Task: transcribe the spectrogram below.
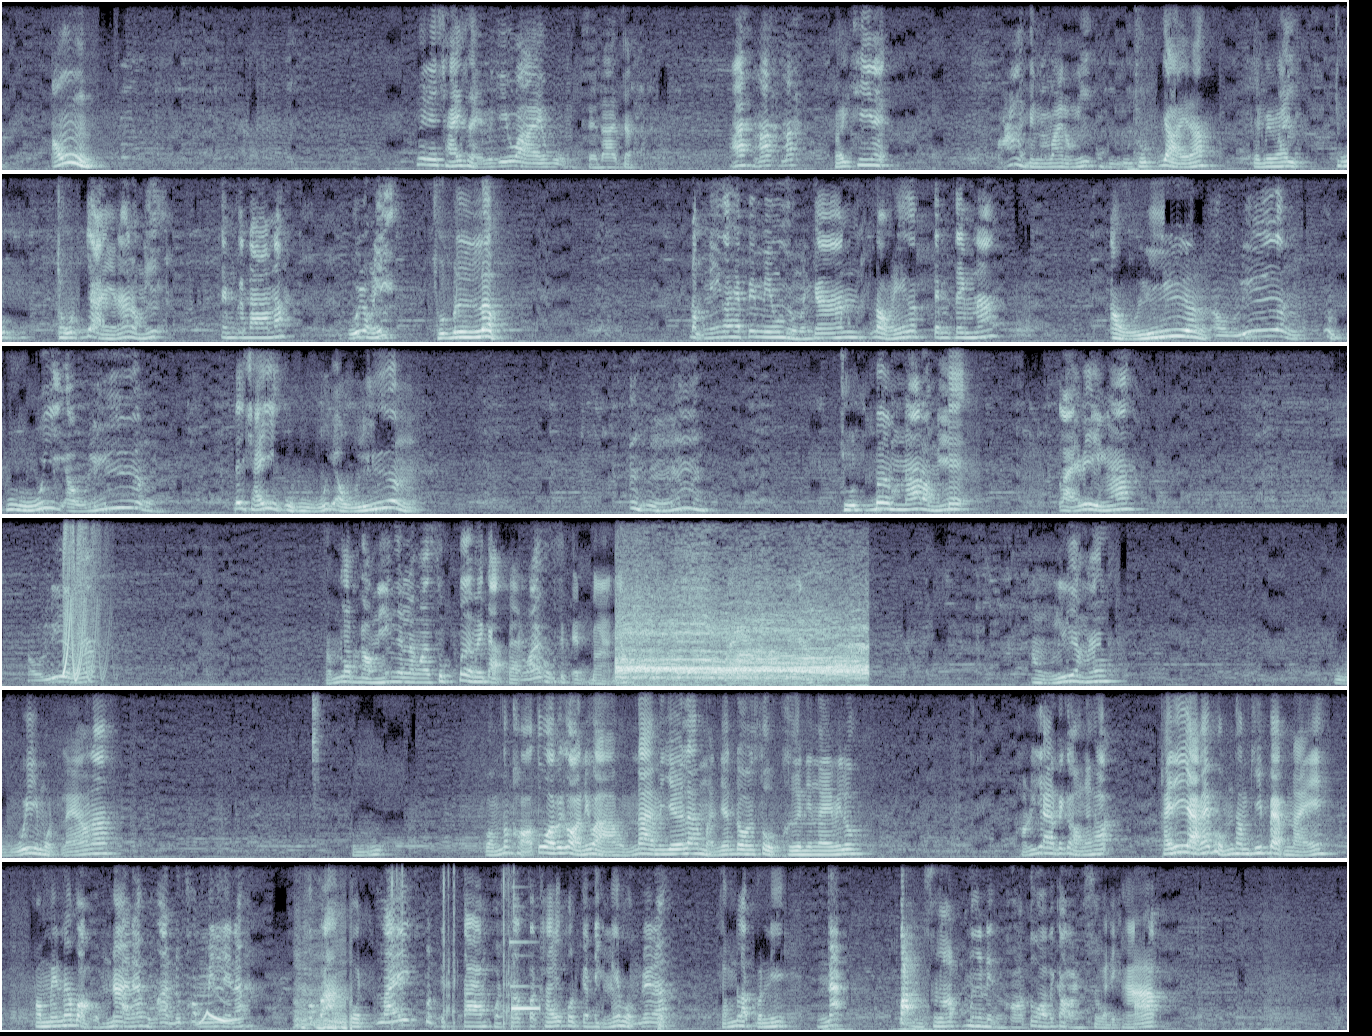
เอ้า ไม่ได้ใช้ใส่เมื่อกี้วายโอ้โหเสียดายจัดอะมามาขออีกทีเนี่ยปังเป็นวายตรงนี้โอ้โหชุดใหญ่นะเป็นไปไว้ชุดชุดใหญ่นะตรงนี้ เต็มกระดานนะอุ้ยตรงนี้ ชุดมันเลิบดอกนี้ก็ happy meal อยู่เหมือนกันดอกนี้ก็เต็มเต็มนะ เอาเรื่อง เอาเรื่องโอ้โหเอาเรื่อง ได้ใช้อีกโอ้โหเอาเรื่อง อือหือ ชุดเบิ้มนะดอกนี้ ไหลไปอีกนะ เอาเรื่องนะสำหรับดอกนี้เงินรางวัลซุปเปอร์ไม่กะ861 บาทนะเอาเรื่องนะโอ้ยหมดแล้วนะ ผม ผมต้องขอตัวไปก่อนดีกว่า ผมได้มาเยอะแล้ว เหมือนจะโดนสูบคืนยังไงไม่รู้ ขออนุญาตไปก่อนนะครับ ใครที่อยากให้ผมทำคลิปแบบไหน คอมเมนต์มาบอกผมได้นะ ผมอ่านทุกคอมเมนต์เลยนะ ก็ฝากกดไลค์ กดติดตาม กด subscribe กดกระดิ่งให้ผมด้วยนะสำหรับวันนี้นักปั่นปั้นสล็อตมือหนึ่งขอตัวไปก่อน สวัสดีครับ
